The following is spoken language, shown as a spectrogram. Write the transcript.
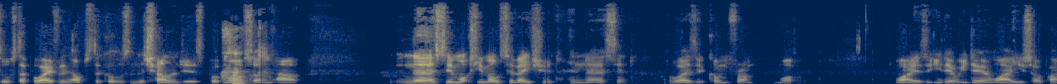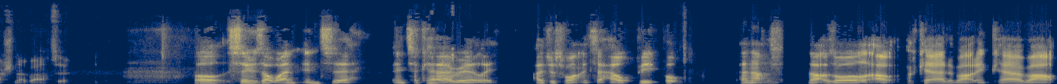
we'll step away from the obstacles and the challenges, but more so now. Nursing. What's your motivation in nursing? Where does it come from? What Why is it you do what you do, and why are you so passionate about it? Well, as soon as I went into into care, really, I just wanted to help people, and that's mm. that was all I, I cared about. I didn't care about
